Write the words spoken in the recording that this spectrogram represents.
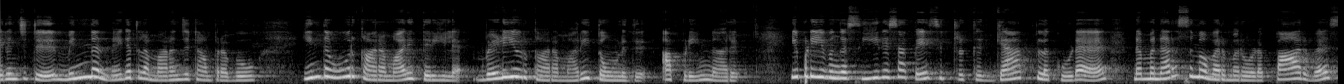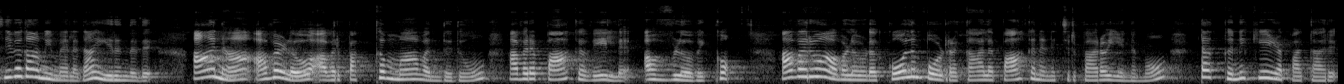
எரிஞ்சிட்டு மின்னல் வேகத்தில் மறைஞ்சிட்டான் பிரபு. இந்த ஊர்க்கார மாதிரி தெரியல வெளியூர்கார மாதிரி தோணுது அப்படின்னாரு. இப்படி இவங்க சீரியஸாக பேசிகிட்ருக்க இருக்க கேப்பில் கூட நம்ம நரசிம்மவர்மரோட பார்வை சிவகாமி மேலே தான் இருந்தது. ஆனால் அவளோ அவர் பக்கமாக வந்ததும் அவரை பார்க்கவே இல்லை அவ்வளோ வைக்கும். அவரும் அவளோட கோலம் போடுற காலை பார்க்க நினச்சிருப்பாரோ என்னமோ டக்குன்னு கீழே பார்த்தாரு.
